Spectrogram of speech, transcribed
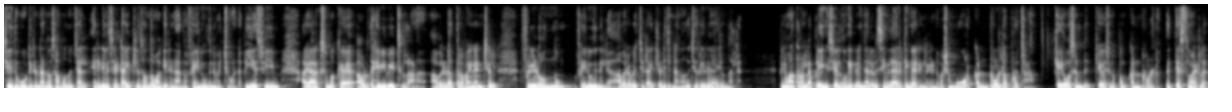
ചെയ്തു കൂട്ടിയിട്ടുണ്ടായിരുന്ന സംഭവം എന്ന് വെച്ചാൽ L D V C title സ്വന്തമാക്കിയിട്ടുണ്ടായിരുന്നു ഫെയ്നൂദിനെ വെച്ചുകൊണ്ട്. പി എസ് വിയും അയാക്സും ഒക്കെ അവിടുത്തെ ഹെവി വെയ്റ്റ്സുകളാണ് അവരുടെ അത്ര ഫൈനാൻഷ്യൽ ഫ്രീഡം ഒന്നും ഫെയ്നൂദിനില്ല. അവരെ വെച്ച് ടൈറ്റിൽ അടിച്ചിട്ടുണ്ടായിരുന്നു. അത് ചെറിയൊരു കാര്യമൊന്നുമല്ല. പിന്നെ മാത്രമല്ല പ്ലേയിങ് സ്റ്റൈൽ നോക്കിക്കഴിഞ്ഞാൽ ഒരു സിമിലാരിറ്റിയും കാര്യങ്ങളൊക്കെ ഉണ്ട്. പക്ഷേ മോർ കൺട്രോൾഡ് അപ്രോച്ചാണ് കെയോസ് ഉണ്ട്. കെയോസിനൊപ്പം കൺട്രോൾഡ് വ്യത്യസ്തമായിട്ടുള്ള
